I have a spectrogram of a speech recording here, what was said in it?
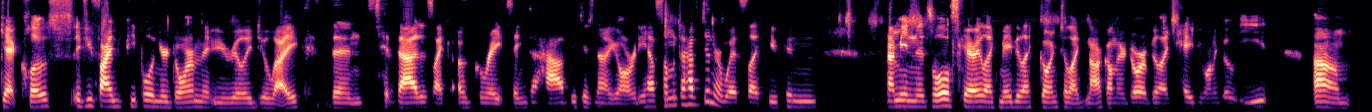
get close, if you find people in your dorm that you really do like, then t- that is like a great thing to have because now you already have someone to have dinner with. Like you can, I mean, it's a little scary. Like maybe like going to like knock on their door and be like, Hey, do you want to go eat? Um,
